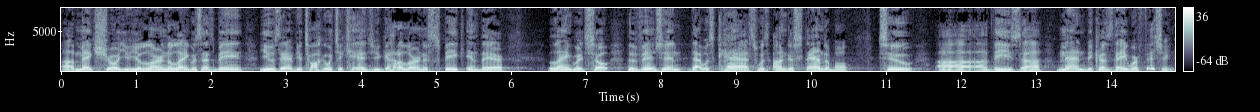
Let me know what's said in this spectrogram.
uh, make sure you, you learn the language that's being used there. If you're talking with your kids, you got to learn to speak in their language. So the vision that was cast was understandable to uh, uh, these uh, men because they were fishing.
